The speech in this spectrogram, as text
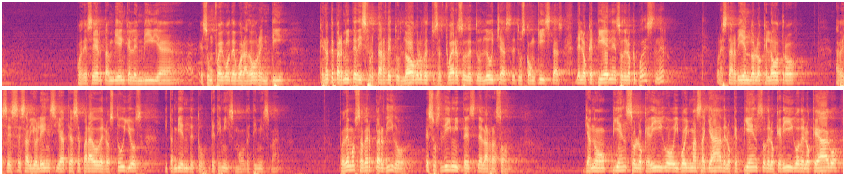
Puede ser también que la envidia es un fuego devorador en ti que no te permite disfrutar de tus logros, de tus esfuerzos, de tus luchas, de tus conquistas, de lo que tienes o de lo que puedes tener, por estar viendo lo que el otro, a veces esa violencia te ha separado de los tuyos y también de, tu, de ti mismo, de ti misma. Podemos haber perdido esos límites de la razón. Ya no pienso lo que digo y voy más allá de lo que pienso, de lo que digo, de lo que hago,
